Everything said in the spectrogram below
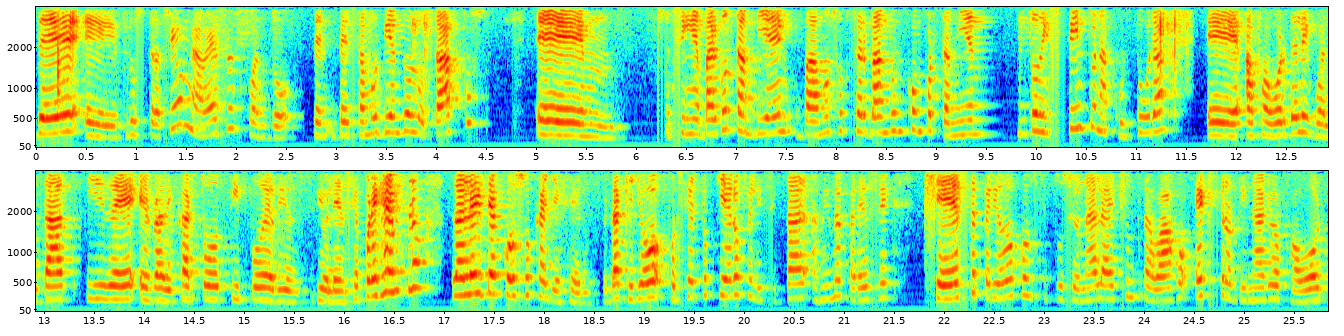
de eh, frustración a veces cuando estamos viendo los datos. Em, sin embargo, también vamos observando un comportamiento distinto en la cultura eh, a favor de la igualdad y de erradicar todo tipo de violencia. Por ejemplo, la ley de acoso callejero, ¿verdad? Que yo, por cierto, quiero felicitar, a mí me parece que este periodo constitucional ha hecho un trabajo extraordinario a favor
